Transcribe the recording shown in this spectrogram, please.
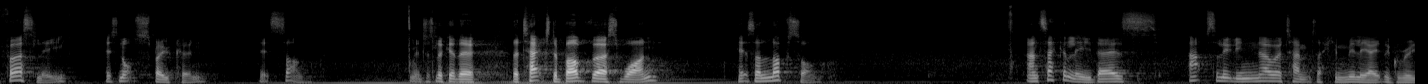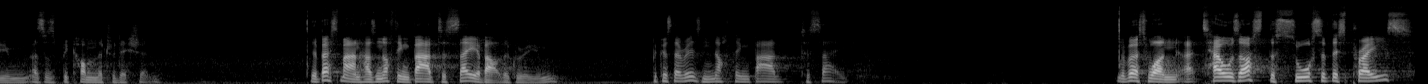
Firstly, it's not spoken, it's sung. And just look at the, the text above verse 1. It's a love song. And secondly, there's absolutely no attempt to humiliate the groom, as has become the tradition. The best man has nothing bad to say about the groom because there is nothing bad to say. Verse 1 uh, tells us the source of this praise.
